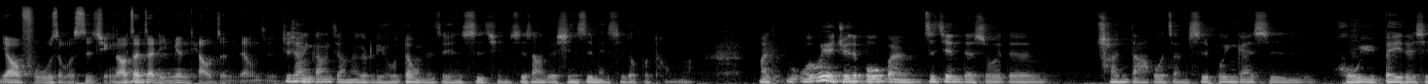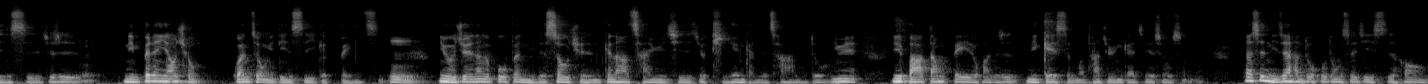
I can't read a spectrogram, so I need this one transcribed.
要服务什么事情，然后再在里面调整这样子。就像你刚刚讲那个流动的这件事情，事实上就形式每次都不同嘛。啊，我我也觉得博物馆之间的所谓的传达或展示，不应该是壶与杯的形式，就是你不能要求观众一定是一个杯子，嗯，因为我觉得那个部分你的授权跟他参与，其实就体验感就差很多。因为你把它当杯的话，就是你给什么他就应该接受什么。但是你在很多互动设计时候，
